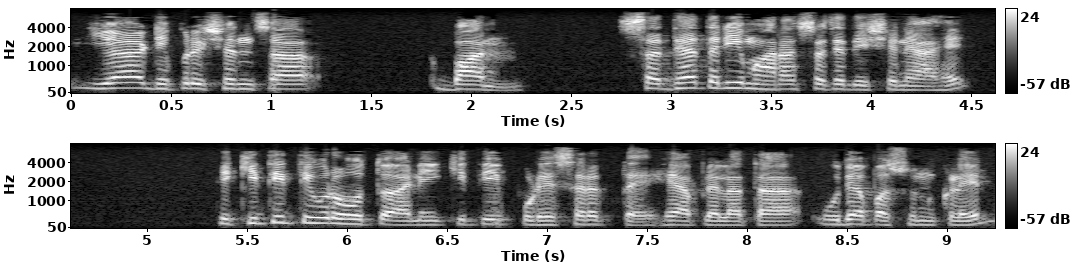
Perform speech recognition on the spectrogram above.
या डिप्रेशनचा बाण सध्या तरी महाराष्ट्राच्या दिशेने आहे. ते किती तीव्र होतं आणि किती पुढे सरकतं आहे हे आपल्याला आता उद्यापासून कळेल.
